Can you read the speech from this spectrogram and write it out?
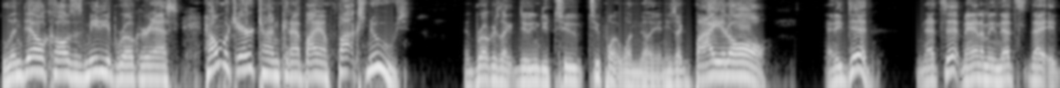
Lindell calls his media broker and asks, "How much airtime can I buy on Fox News?" And the broker's like, "Dude, you can do two two point one million." He's like, "Buy it all," and he did. And that's it, man. I mean, that's that. It,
